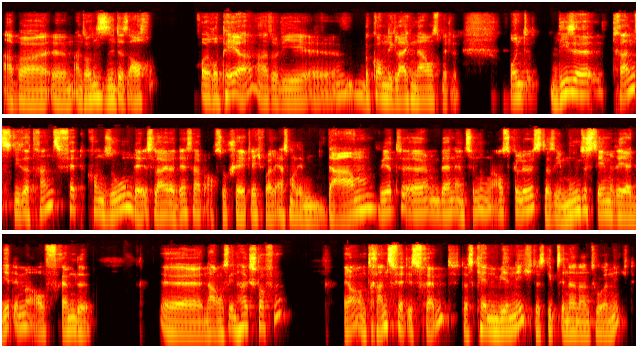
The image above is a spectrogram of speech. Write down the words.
Aber äh, ansonsten sind es auch Europäer, also die äh, bekommen die gleichen Nahrungsmittel. Und diese Trans, dieser Transfettkonsum, der ist leider deshalb auch so schädlich, weil erstmal im Darm wird, äh, werden Entzündungen ausgelöst. Das Immunsystem reagiert immer auf fremde äh, Nahrungsinhaltsstoffe. Ja, und Transfett ist fremd. Das kennen wir nicht. Das gibt's in der Natur nicht.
